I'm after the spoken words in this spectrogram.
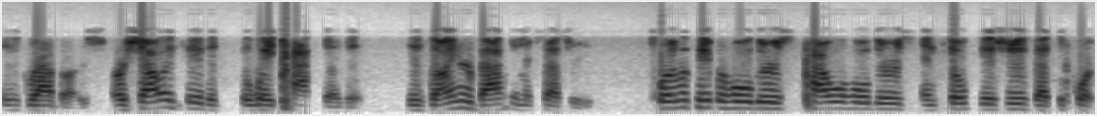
is grab bars, or shall I say that the way TAC does it, designer bathroom accessories. Toilet paper holders, towel holders, and soap dishes that support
